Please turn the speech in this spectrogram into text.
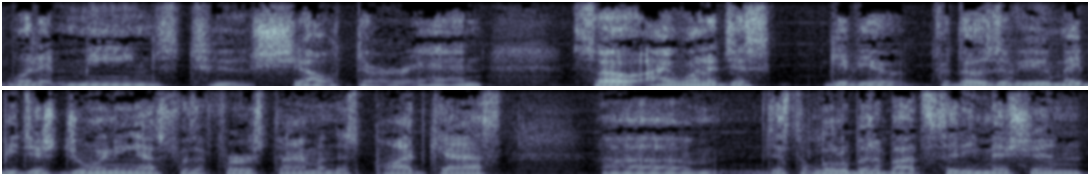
what it means to shelter. And so I want to just give you, for those of you maybe just joining us for the first time on this podcast, um, just a little bit about City Mission.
